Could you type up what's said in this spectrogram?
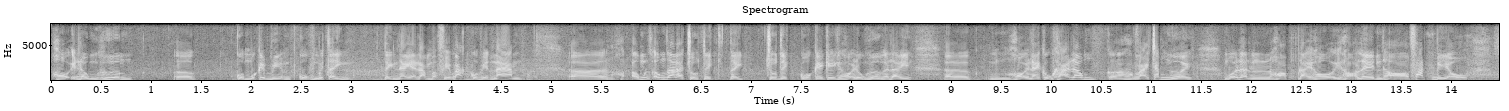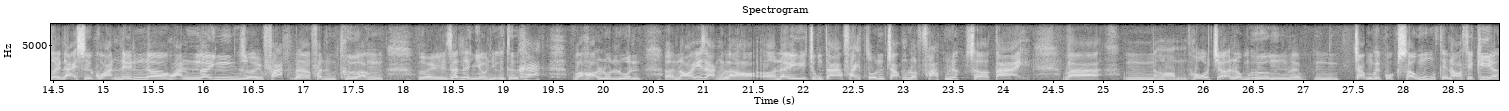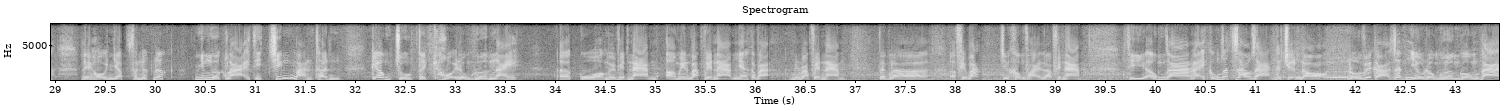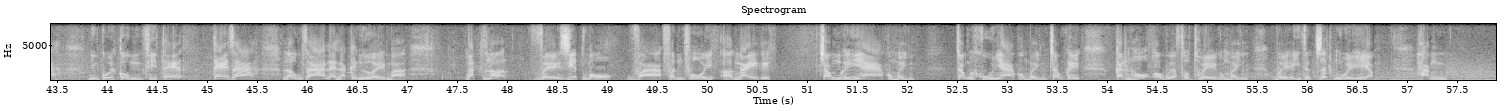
hội đồng hương uh, của một cái của một cái tỉnh tỉnh này là nằm ở phía bắc của Việt Nam. Ờ, ông ông ra là chủ tịch tỉnh chủ tịch của cái cái, cái hội đồng hương ở đây. Ờ, hội này cũng khá đông có vài trăm người. Mỗi lần họp đại hội họ lên họ phát biểu rồi đại sứ quán đến uh, hoan nghênh rồi phát uh, phần thưởng rồi rất là nhiều những thứ khác. Và họ luôn luôn uh, nói rằng là họ ở đây chúng ta phải tôn trọng luật pháp nước sở tại và um, hỗ trợ đồng hương rồi, um, trong cái cuộc sống thế nọ thế kia để hội nhập vào nước Đức. Nhưng ngược lại thì chính bản thân cái ông chủ tịch hội đồng hương này ờ, của người Việt Nam ở miền Bắc Việt Nam nhé các bạn, miền Bắc Việt Nam, tức là ở phía Bắc chứ không phải là phía Nam. Thì ông ta lại cũng rất giao giảng cái chuyện đó đối với cả rất nhiều đồng hương của ông ta. Nhưng cuối cùng thì té té ra là ông ta lại là cái người mà bắt lợn về giết mổ và phân phối ở ngay cái, trong cái nhà của mình, trong cái khu nhà của mình, trong cái căn hộ ông việc thuê của mình với hình thức rất nguy hiểm. Hàng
